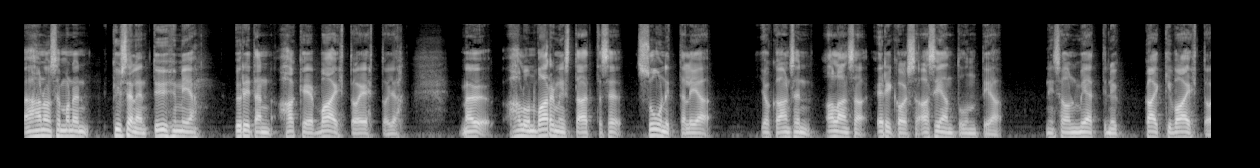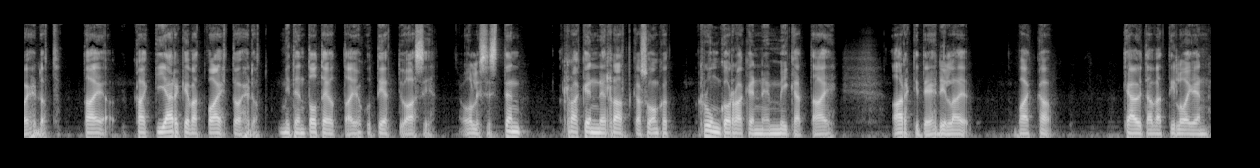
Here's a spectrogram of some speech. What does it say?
vähän on semmoinen kyselen tyhmiä, yritän hakea vaihtoehtoja. Mä haluan varmistaa, että se suunnittelija, joka on sen alansa erikoissa asiantuntija, niin se on miettinyt kaikki vaihtoehdot tai kaikki järkevät vaihtoehdot, miten toteuttaa joku tietty asia. Olisi se sitten rakenneratkaisu, onko runkorakenne mikä tai arkkitehdillä vaikka käytävätilojen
